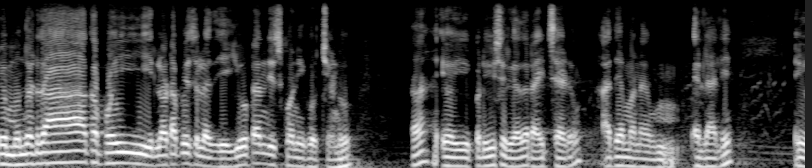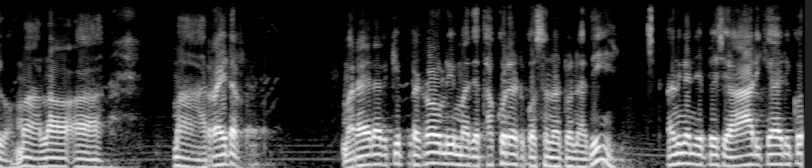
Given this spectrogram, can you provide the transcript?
ఇక ముందటి దాకా పోయి లోట పీసులు అది యూటర్న్ తీసుకొని వచ్చిండు. ఇగో ఇక్కడ చూసారు కదా రైట్ సైడ్ అదే మనం వెళ్ళాలి. ఇగో మా లా మా రైడర్ మా రైడర్కి పెట్రోల్ ఈ మధ్య తక్కువ రేటుకి వస్తున్నట్టున్నది అందుకని చెప్పేసి ఆడికి ఆడికో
